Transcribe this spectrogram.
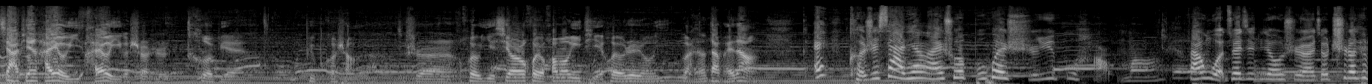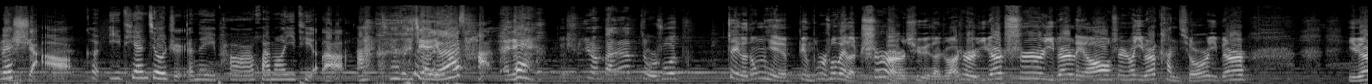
夏天还有一还有一个事儿是特别必不可少的，就是会有夜宵，会有花猫一体，会有这种晚上大排档。哎，可是夏天来说不会食欲不好吗？反正我最近就是就吃的特别少可一天就指着那一盘花猫一体了。啊！天哪，这有点惨啊这。对实际上大家就是说。这个东西并不是说为了吃而去的，主要是一边吃一边聊，甚至说一边看球一边一边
